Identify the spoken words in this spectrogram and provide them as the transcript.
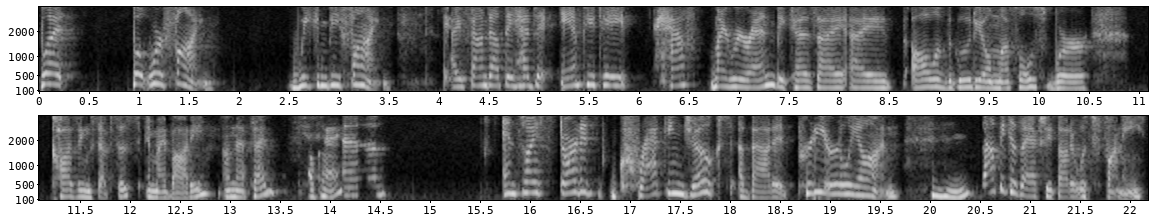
But but we're fine. We can be fine. I found out they had to amputate half my rear end because I, I all of the gluteal muscles were causing sepsis in my body on that side. Okay. Um, and so I started cracking jokes about it pretty early on. Mm-hmm. Not because I actually thought it was funny,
